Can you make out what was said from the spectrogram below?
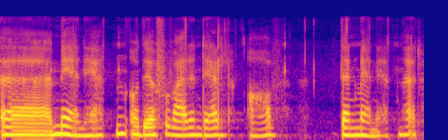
eh, menigheten og det å få være en del av den menigheten her.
